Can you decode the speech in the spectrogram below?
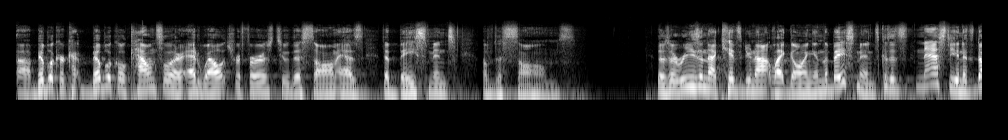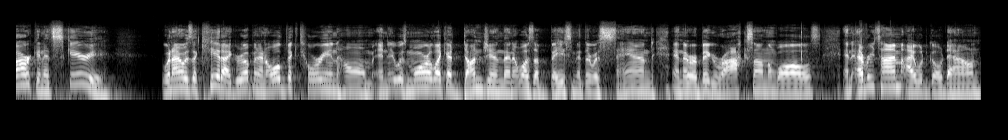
Uh, biblical, biblical counselor Ed Welch refers to this psalm as the basement of the Psalms. There's a reason that kids do not like going in the basement. because it's nasty and it's dark and it's scary. When I was a kid, I grew up in an old Victorian home, and it was more like a dungeon than it was a basement. There was sand, and there were big rocks on the walls. And every time I would go down,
